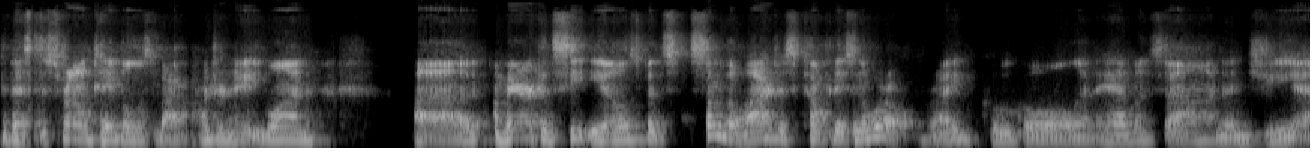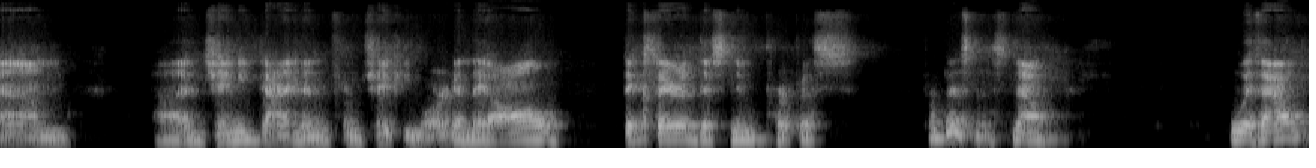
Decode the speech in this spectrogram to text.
The Business Roundtable is about 181 uh, American CEOs, but some of the largest companies in the world, right? Google and Amazon and GM, uh, Jamie Dimon from JP Morgan, they all declared this new purpose for business. Now, without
